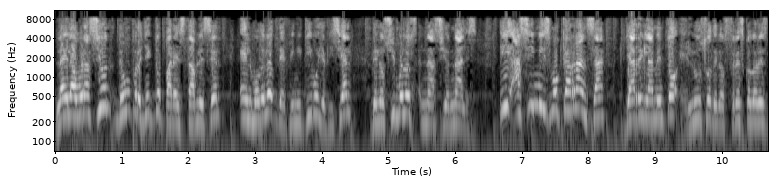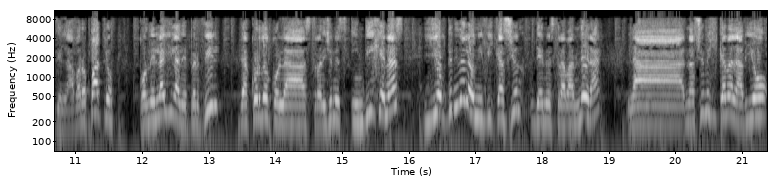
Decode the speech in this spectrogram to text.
la elaboración de un proyecto para establecer el modelo definitivo y oficial de los símbolos nacionales. Y asimismo Carranza ya reglamentó el uso de los tres colores del lábaro patrio, con el águila de perfil, de acuerdo con las tradiciones indígenas, y obtenida la unificación de nuestra bandera, la nación mexicana la vio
